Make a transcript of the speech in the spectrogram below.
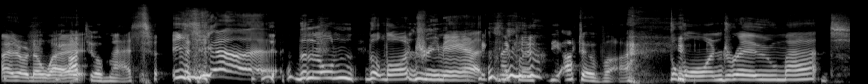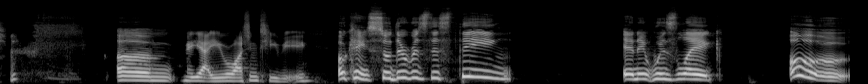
I don't know The why. automat. yeah, the laun- the laundry mat. Take my clothes to the auto bar. the laundromat. Um. But yeah, you were watching TV. Okay, so there was this thing, and it was like, oh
